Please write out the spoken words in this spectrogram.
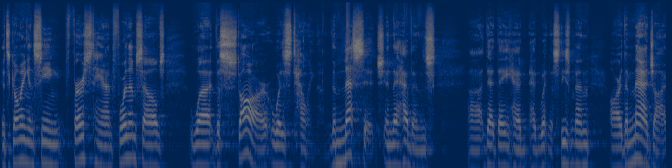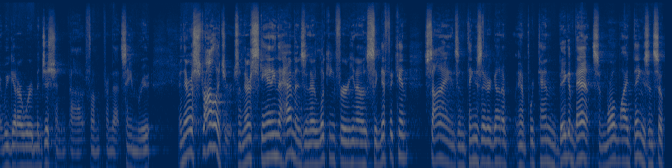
It's going and seeing firsthand for themselves what the star was telling them, the message in the heavens uh, that they had, had witnessed. These men are the magi. We get our word magician uh, from, from that same root. And they're astrologers, and they're scanning the heavens, and they're looking for you know significant signs and things that are going to you know, portend big events and worldwide things. And so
